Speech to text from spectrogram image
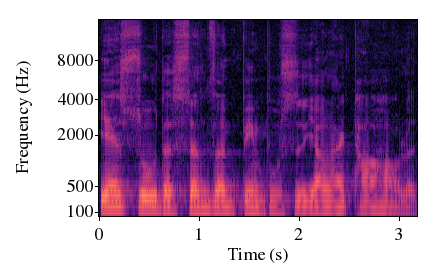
耶稣的身份并不是要来讨好人，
